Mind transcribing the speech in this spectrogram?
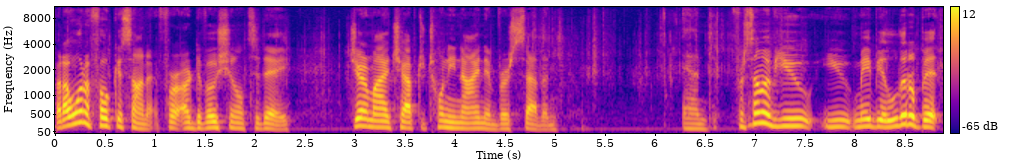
but I want to focus on it for our devotional today. Jeremiah chapter 29 and verse 7. And for some of you, you may be a little bit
